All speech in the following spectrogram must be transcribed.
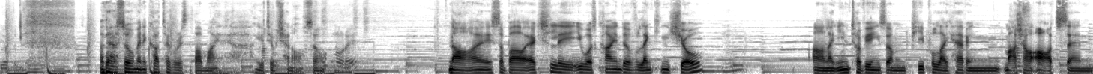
유튜브 채널. There are so many categories about my uh, YouTube channel. So no, it's about actually it was kind of ranking show, 음? uh, like interviewing some people like having martial arts and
